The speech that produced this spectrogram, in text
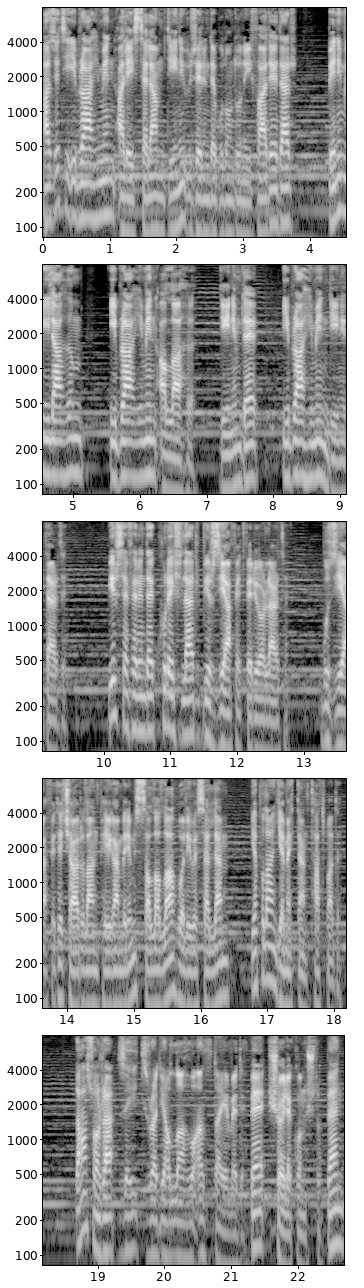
Hz. İbrahim'in aleyhisselam dini üzerinde bulunduğunu ifade eder, benim ilahım İbrahim'in Allah'ı, dinim de İbrahim'in dini derdi. Bir seferinde Kureyşler bir ziyafet veriyorlardı. Bu ziyafete çağrılan Peygamberimiz sallallahu aleyhi ve sellem yapılan yemekten tatmadı. Daha sonra Zeyd radıyallahu anh da yemedi. ve şöyle konuştu. Ben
